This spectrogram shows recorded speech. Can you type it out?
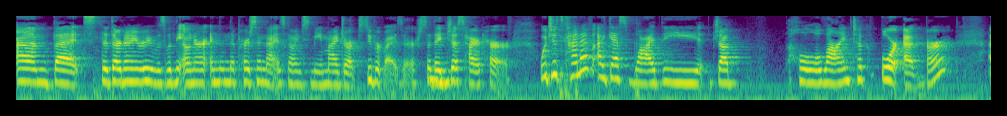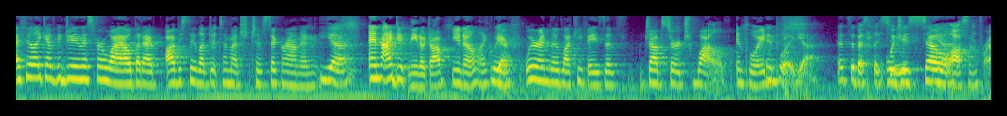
Um, but the third interview was with the owner and then the person that is going to be my direct supervisor. So Mm-hmm. they just hired her, which is kind of, I guess, why the job whole line took forever. I feel like I've been doing this for a while, but I've obviously loved it so much to stick around and Yeah. and I didn't need a job, you know, like we're Yeah. we're in the lucky phase of job search while employed, Employed. Yeah. That's the best place. to which be. is so Yeah. awesome for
